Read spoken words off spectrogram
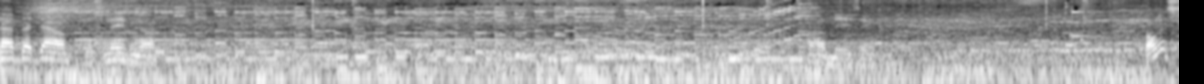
Not bet down. That's amazing though. Amazing. Bonus?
